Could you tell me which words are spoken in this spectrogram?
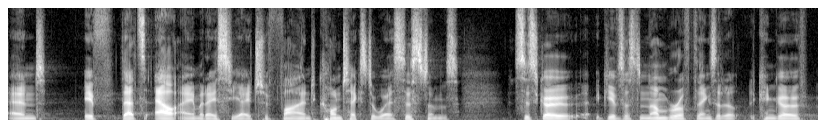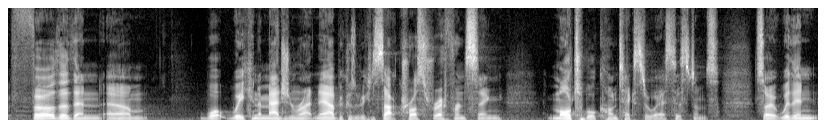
And if that's our aim at ACA to find context aware systems, Cisco gives us a number of things that are, can go further than um, what we can imagine right now because we can start cross referencing multiple context-aware systems. So within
